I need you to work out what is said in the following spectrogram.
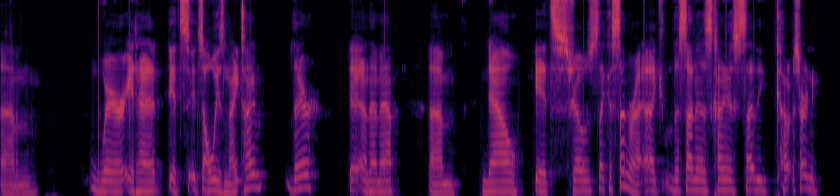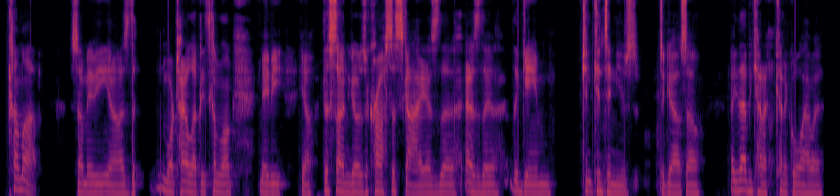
um, where it had it's it's always nighttime there uh, on that map. Um, now it shows like a sunrise, like the sun is kind of slightly co- starting to come up. So maybe you know as the more title updates come along, maybe you know the sun goes across the sky as the as the the game can, continues to go. So like that'd be kind of kind of cool how a,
